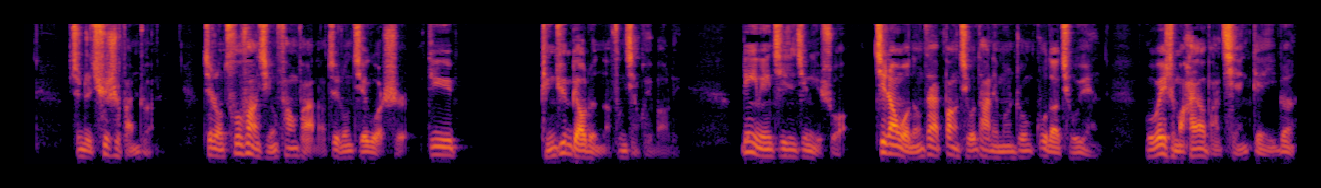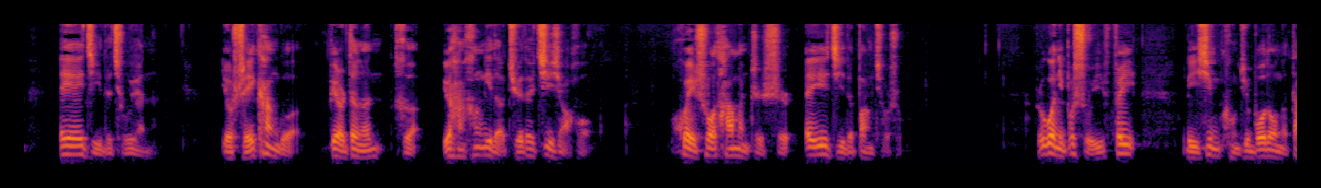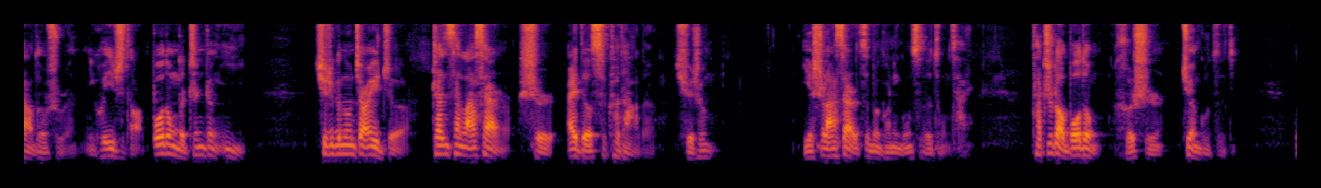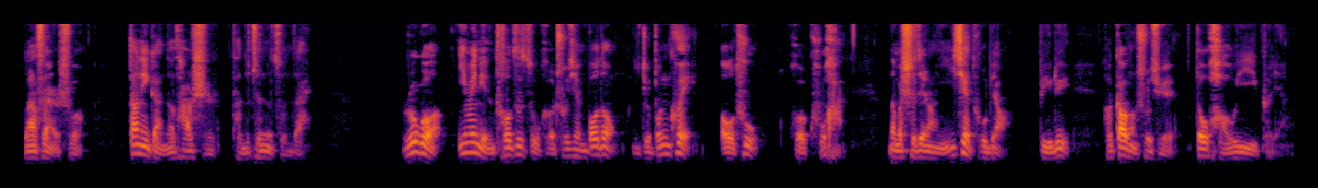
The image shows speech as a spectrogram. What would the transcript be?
甚至趋势反转。这种粗放型方法的最终结果是低于平均标准的风险回报率。另一名基金经理说：“既然我能在棒球大联盟中雇到球员，我为什么还要把钱给一个 AA 级的球员呢？”有谁看过比尔·邓恩和约翰·亨利的绝对绩效后？会说他们只是 A 级的棒球手。如果你不属于非理性恐惧波动的大多数人，你会意识到波动的真正意义。趋势跟踪交易者詹森·拉塞尔是埃德斯科塔的学生，也是拉塞尔资本管理公司的总裁。他知道波动何时眷顾自己。拉塞尔说：“当你感到它时，它就真的存在。如果因为你的投资组合出现波动，你就崩溃、呕吐或哭喊，那么世界上一切图表、比率。”和高等数学都毫无意义可言了。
